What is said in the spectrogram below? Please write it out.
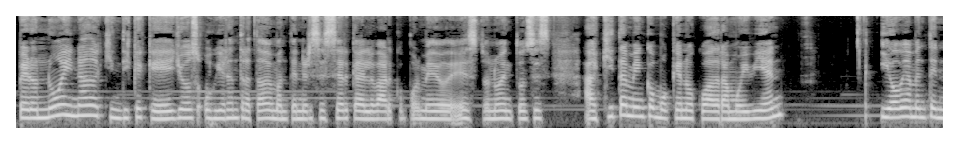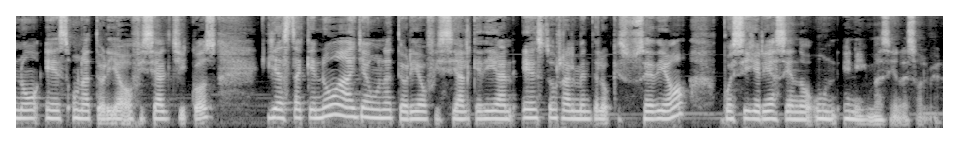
pero no hay nada que indique que ellos hubieran tratado de mantenerse cerca del barco por medio de esto, ¿no? Entonces, aquí también como que no cuadra muy bien. Y obviamente no es una teoría oficial, chicos. Y hasta que no haya una teoría oficial que digan esto es realmente lo que sucedió, pues seguiría siendo un enigma sin resolver.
